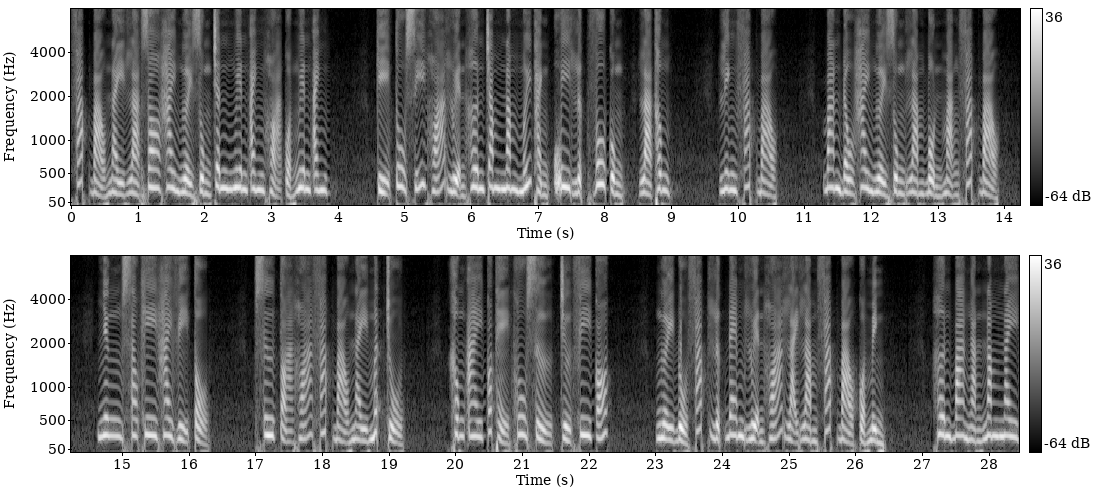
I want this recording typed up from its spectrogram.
Pháp bảo này là do hai người dùng chân nguyên anh hỏa của nguyên anh. Kỳ tu sĩ hóa luyện hơn trăm năm mới thành uy lực vô cùng, là thông. Linh pháp bảo. Ban đầu hai người dùng làm bổn mạng pháp bảo. Nhưng sau khi hai vị tổ. Sư tỏa hóa pháp bảo này mất chủ. Không ai có thể khu xử trừ phi có. Người đủ pháp lực đem luyện hóa lại làm pháp bảo của mình. Hơn ba ngàn năm nay,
